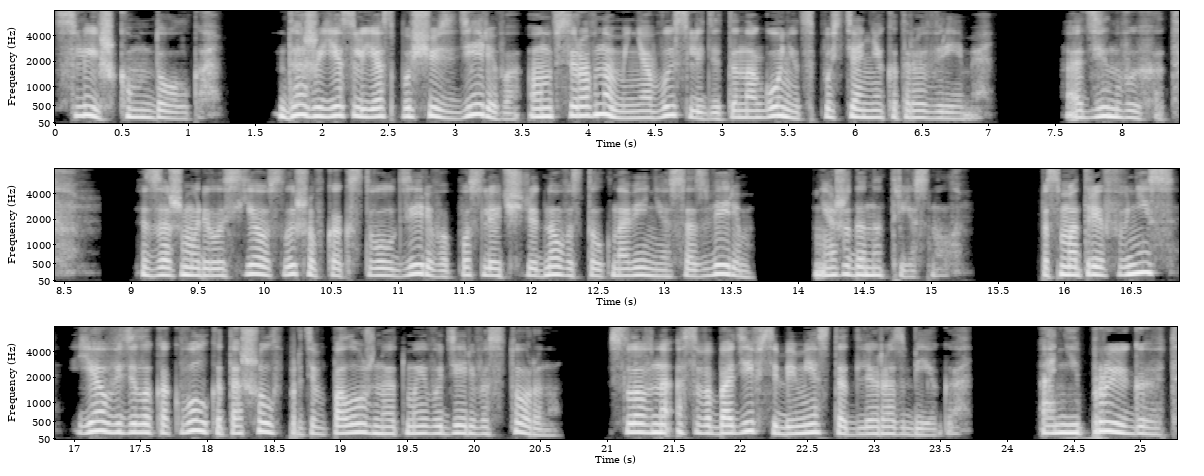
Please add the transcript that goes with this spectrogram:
Слишком долго. Даже если я спущусь с дерева, он все равно меня выследит и нагонит спустя некоторое время. Один выход. Зажмурилась я, услышав, как ствол дерева после очередного столкновения со зверем неожиданно треснул. Посмотрев вниз, я увидела, как волк отошел в противоположную от моего дерева сторону, словно освободив себе место для разбега. Они прыгают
